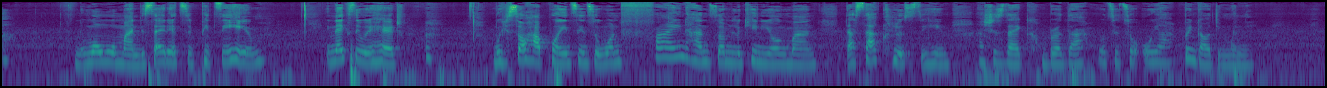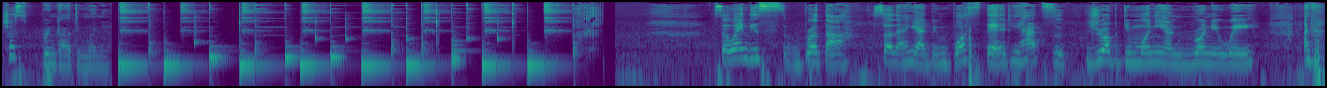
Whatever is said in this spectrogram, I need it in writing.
One woman decided to pity him. The next thing we heard, we saw her pointing to one fine, handsome looking young man that sat close to him. And she's like, Brother, what's it? Oh yeah, bring out the money. Just bring out the money. So, when this brother saw that he had been busted, he had to drop the money and run away. And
